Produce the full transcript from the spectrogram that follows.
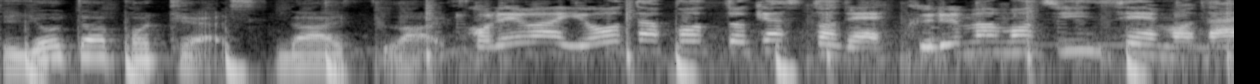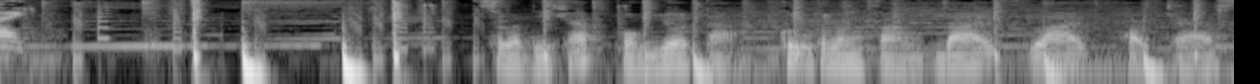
The Yota Podcast Dive Live これはヨータポッドキャストで車も人生もない สวัสดีครับ ผมโยตะ คุณกำลังฟัง Dive Live Podcast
